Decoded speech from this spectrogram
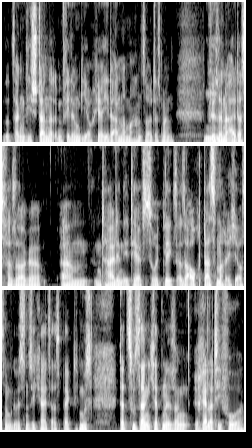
sozusagen die Standardempfehlung, die auch ja jeder andere machen sollte, dass man mhm. für seine Altersvorsorge ähm, einen Teil in ETFs zurücklegt. Also auch das mache ich aus einem gewissen Sicherheitsaspekt. Ich muss dazu sagen, ich habe eine sagen, relativ hohe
